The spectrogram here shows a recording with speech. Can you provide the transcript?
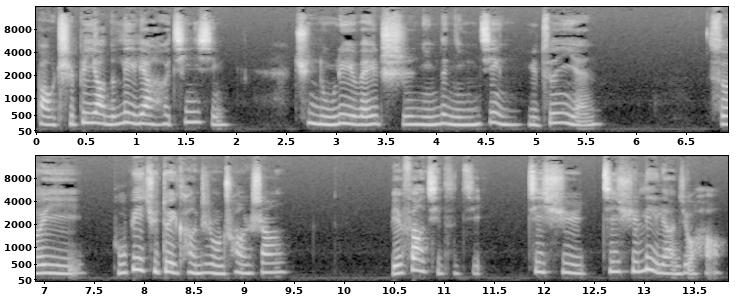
保持必要的力量和清醒，去努力维持您的宁静与尊严。所以不必去对抗这种创伤，别放弃自己，继续积蓄力量就好。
